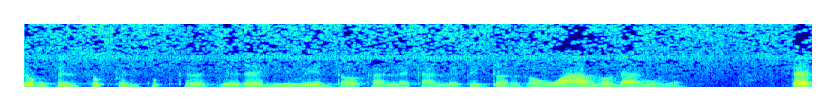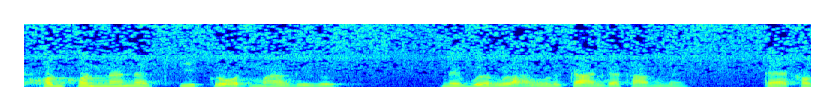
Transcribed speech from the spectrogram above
จงเป็นสุขเป็นสุขเถิดอย่าได้มีเวรต่อกันและกันเลยเป็นต้นเขาวางเขาได้หมดเลยแต่คนคนนั้นน่ะขี้โกรธมากที่สุด ในเบื้องหลังหรือการกระทำเนี่ยแต่เขา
